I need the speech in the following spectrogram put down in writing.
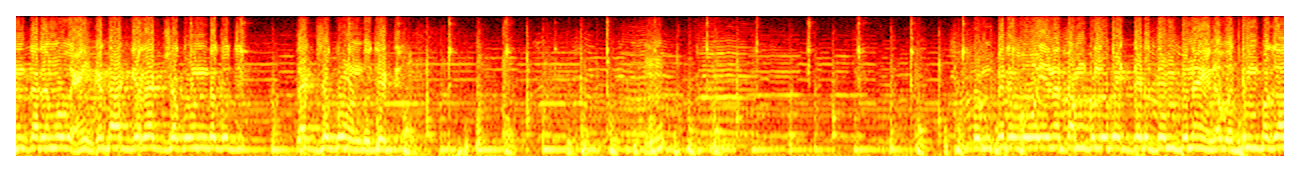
నిరంతరము వెంకటాగ్య రక్షకుండకు రక్షకుండు జటి పంపిరిపోయిన తంపులు పెట్టెడు తెంపినైన వధింపగా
